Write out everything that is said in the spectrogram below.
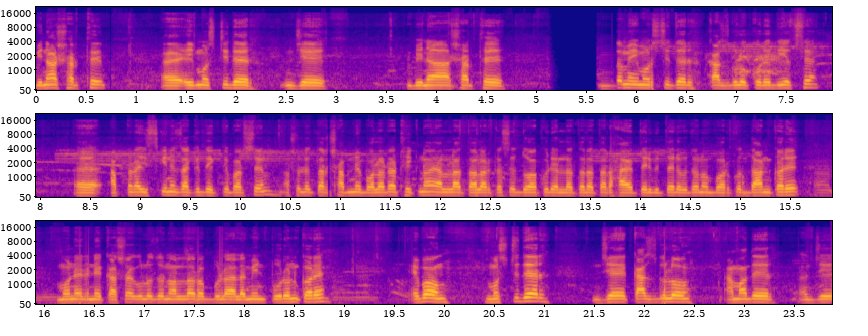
বিনা স্বার্থে এই মসজিদের যে বিনা স্বার্থে একদম এই মসজিদের কাজগুলো করে দিয়েছে। আপনারা স্ক্রিনে যাকে দেখতে পাচ্ছেন আসলে তার সামনে বলাটা ঠিক নয়। আল্লাহ তালার কাছে দোয়া করি, আল্লাহ তালা তার হায়াতের ভিতরে যেন বরকত দান করে, মনের নেক আশাগুলো যেন আল্লাহ রব্বুল আলমিন পূরণ করে। এবং মসজিদের যে কাজগুলো, আমাদের যে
